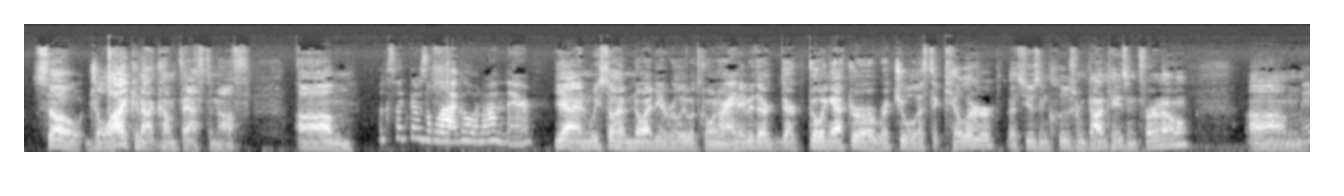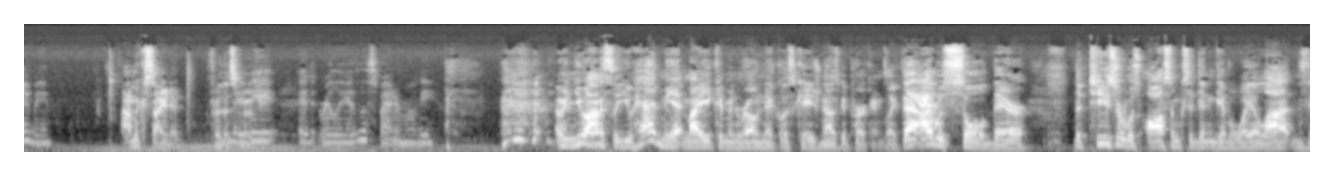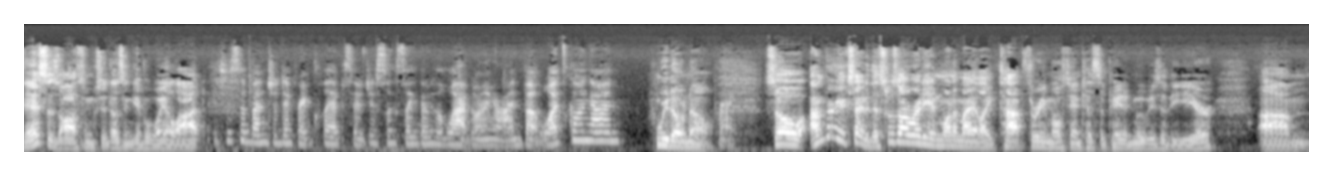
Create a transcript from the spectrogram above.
So, July cannot come fast enough. Um, Looks like there's a lot going on there. yeah, and we still have no idea really what's going on. Right. Maybe they're they're going after a ritualistic killer that's using clues from Dante's Inferno. Um, Maybe. I'm excited for this Maybe movie. it really is a spider movie. I mean, you honestly, you had me at Maika Monroe, Nicolas Cage, and Osgood Perkins. Like that, I was sold there. The teaser was awesome because it didn't give away a lot. This is awesome because it doesn't give away a lot. It's just a bunch of different clips. So It just looks like there's a lot going on. But what's going on? We don't know. Right. So I'm very excited. This was already in one of my like top three most anticipated movies of the year. Um,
